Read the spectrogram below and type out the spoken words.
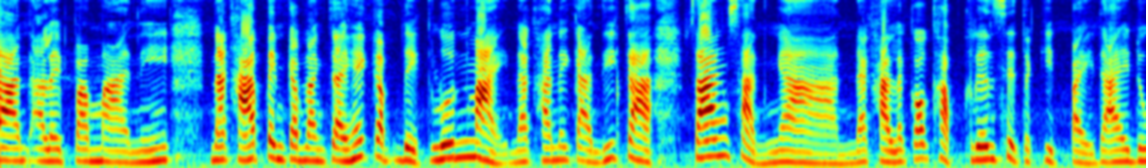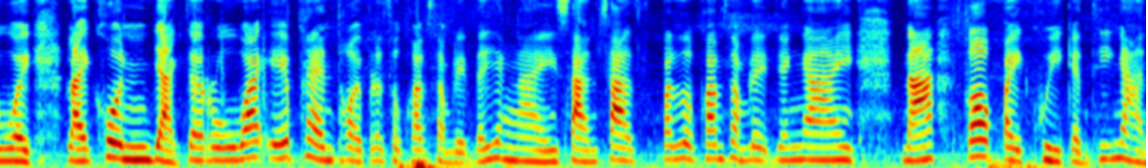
กันอะไรประมาณนี้นะคะ เป็นกำลังใจให้กับเด็กรุ่นใหม่นะคะ ในการที่จะสร้างสรรค์งานนะคะ แล้วก็ขับเคลื่อนเศรษฐกิจไปได้ด้วย หลายคนอยากจะรู้ว่าเอ๊ะแพลนทอยประสบความสำเร็จได้ยังไง สารศาสตร์ประสบความสำเร็จยังไงนะ ก็ไปคุยกันที่งาน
